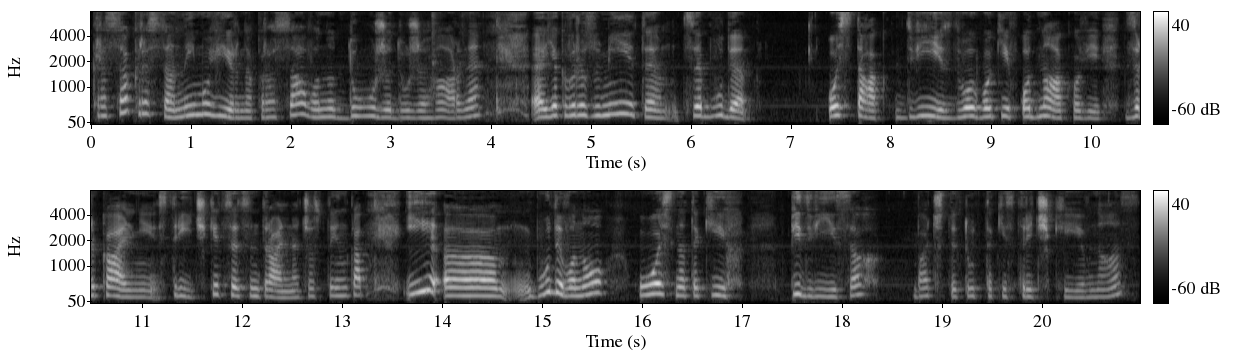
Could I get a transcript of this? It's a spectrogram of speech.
Краса, краса, неймовірна краса, воно дуже-дуже гарне. Е, Як ви розумієте, це буде. Ось так, дві з двох боків однакові дзеркальні стрічки, це центральна частинка. І е, буде воно ось на таких підвісах. Бачите, тут такі стрічки в нас.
